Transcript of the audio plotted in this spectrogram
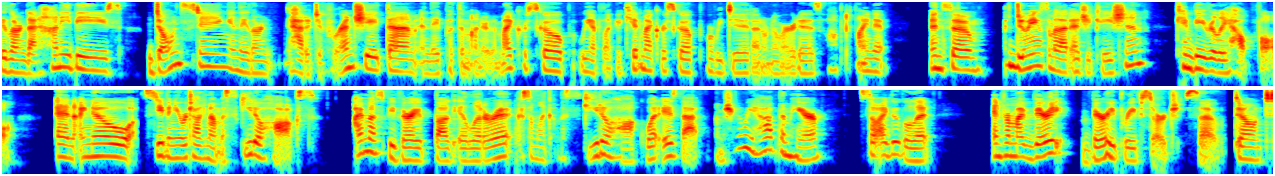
they learned that honeybees don't sting and they learned how to differentiate them and they put them under the microscope we have like a kid microscope or we did i don't know where it is i'll have to find it and so doing some of that education can be really helpful. And I know, Stephen, you were talking about mosquito hawks. I must be very bug illiterate because I'm like, a mosquito hawk, what is that? I'm sure we have them here. So I Googled it. And from my very, very brief search, so don't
